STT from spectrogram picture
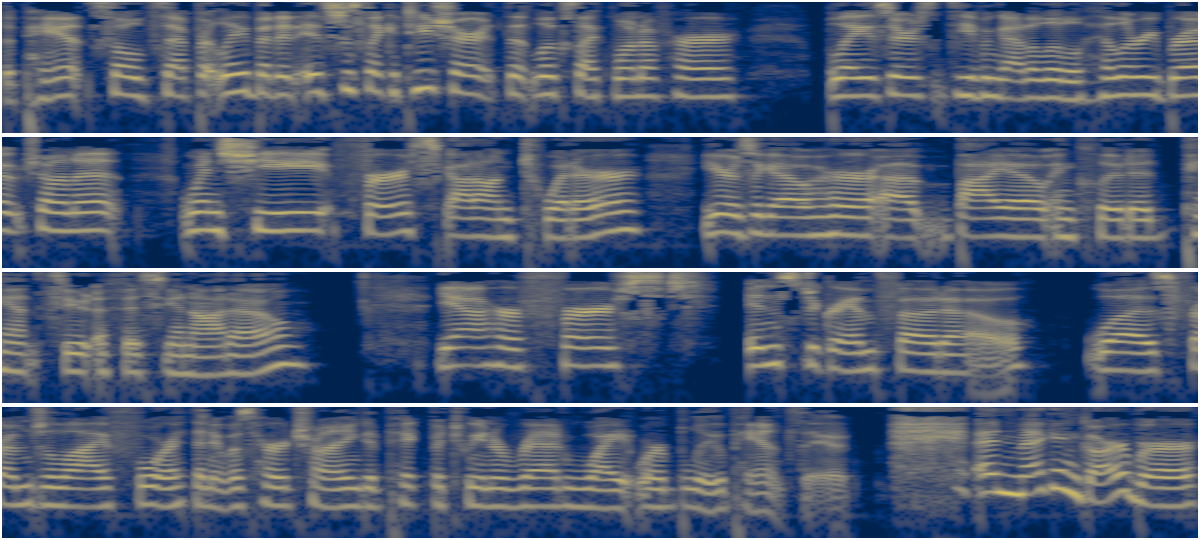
The pants sold separately, but it, it's just like a t-shirt that looks like one of her blazers. It's even got a little Hillary brooch on it. When she first got on Twitter years ago, her uh, bio included pantsuit aficionado. Yeah, her first Instagram photo was from July 4th and it was her trying to pick between a red, white, or blue pantsuit. And Megan Garber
